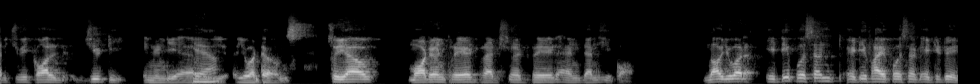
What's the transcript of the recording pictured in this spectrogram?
which we call GT in India, yeah. your terms. So you have modern trade, traditional trade, and then e-com. Now you are 80%, 85%, 80 to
